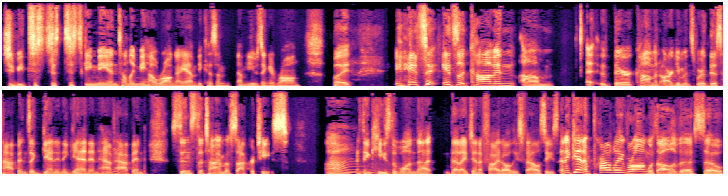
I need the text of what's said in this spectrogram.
she'd be tisking me and telling me how wrong I am because I'm I'm using it wrong. But it's a, it's a common. Um, uh, there are common arguments where this happens again and again and have Mhm. happened since the time of Socrates. Um, I think he's the one that that identified all these fallacies. And again, I'm probably wrong with all of this. So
